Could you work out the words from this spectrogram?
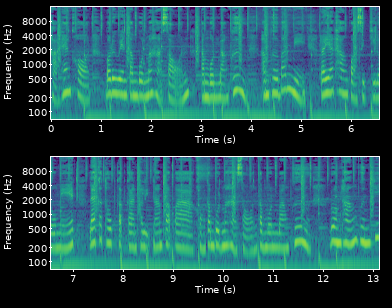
ขามแห้งขอด บริเวณตำบลมหาสอนตำบลบางพึ่งอำเภอบ้านหมี่ ระยะทางกว่า 10 กิโลเมตร และกระทบกับการผลิตน้ำประปาของตำบลมหาสอนตำบลบางพึ่ง รวมทั้งพื้นที่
